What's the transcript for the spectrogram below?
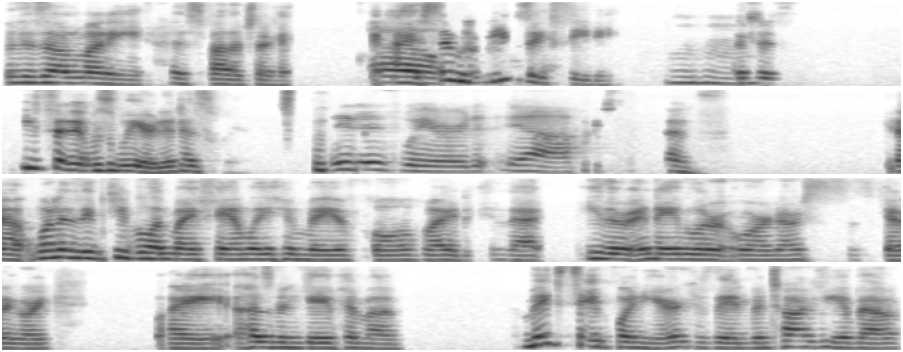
with his own money. His father took it. I Oh. assume a music CD, Mhm. which is, he said it was weird. It is weird. It is weird. Yeah. Yeah, one of the people in my family who may have qualified in that either enabler or narcissist category, my husband gave him a mixtape one year because they had been talking about,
